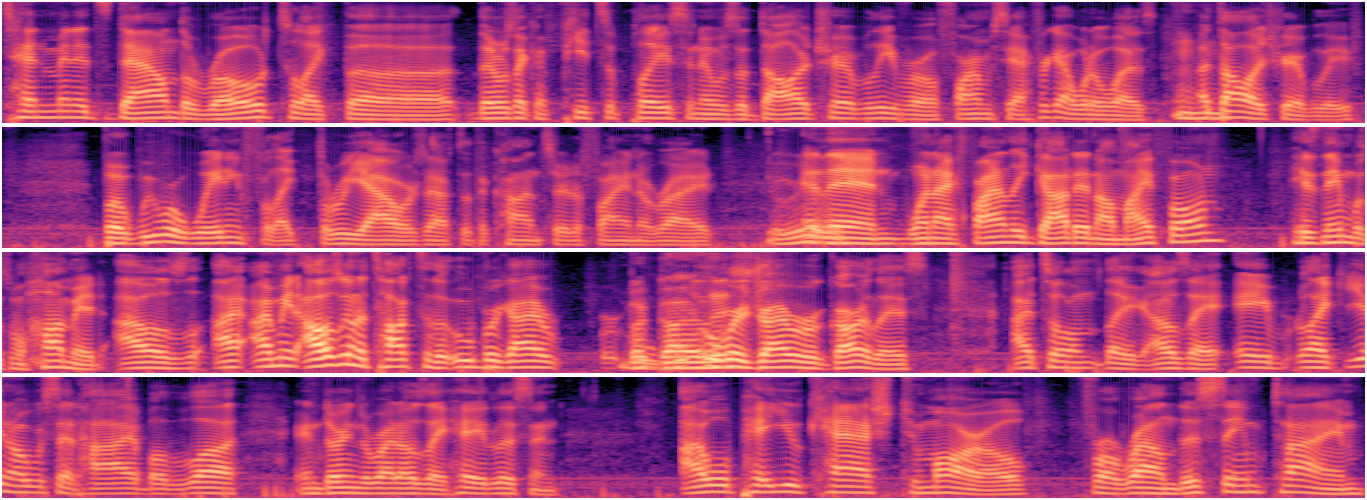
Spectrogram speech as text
10 minutes down the road to like the there was like a pizza place and it was a Dollar Tree I believe or a pharmacy. I forgot what it was. A Mhm. Dollar Tree I believe. But we were waiting for like three hours after the concert to find a ride. Really? And then when I finally got it on my phone, his name was Muhammad. I was I, I mean I was gonna talk to the Uber guy Regardless? Uber driver regardless. I told him like I was like, hey, like you know, we said hi, blah blah blah. And during the ride, I was like, hey, listen, I will pay you cash tomorrow for around this same time,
